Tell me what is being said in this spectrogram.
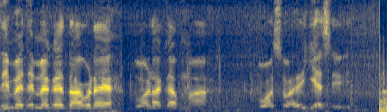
ધીમે ધીમે કરતા આપણે બોડા ગામમાં પહોંચવા આવી ગયા છીએ.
